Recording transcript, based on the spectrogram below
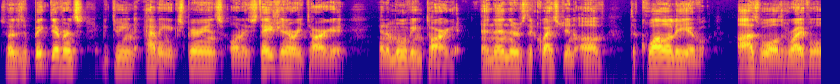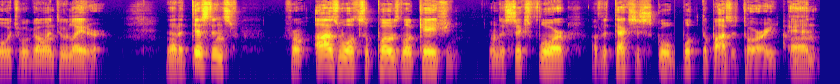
So there's a big difference between having experience on a stationary target and a moving target. And then there's the question of the quality of Oswald's rifle, which we'll go into later. Now, the distance from Oswald's supposed location on the sixth floor of the Texas School Book Depository and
